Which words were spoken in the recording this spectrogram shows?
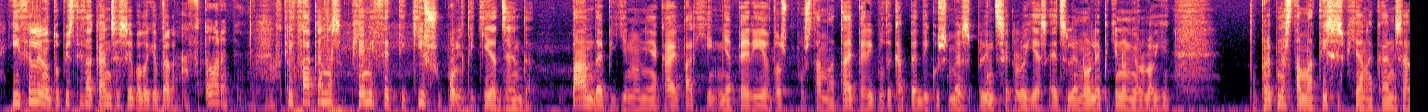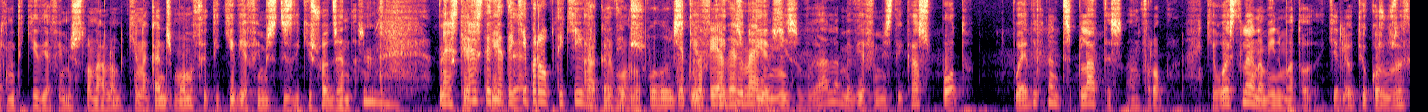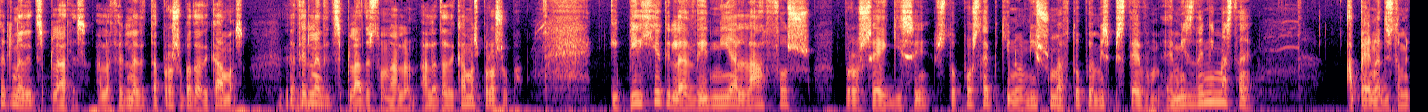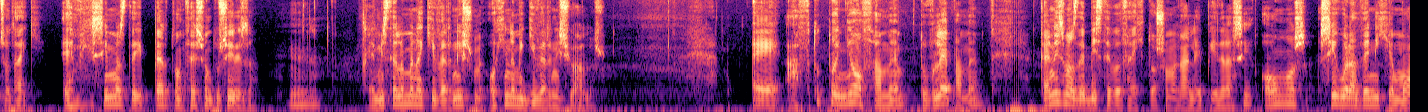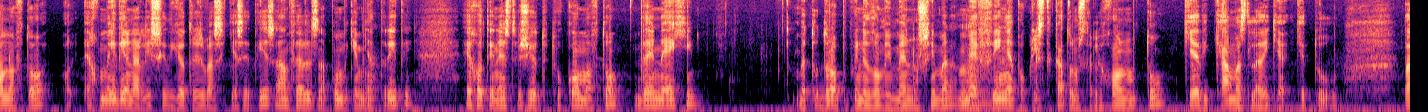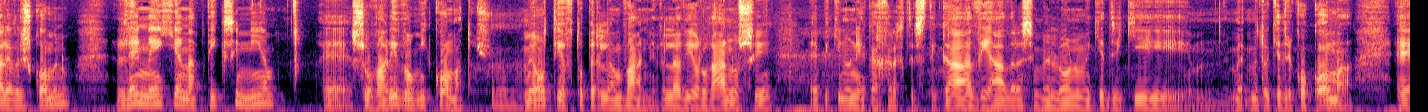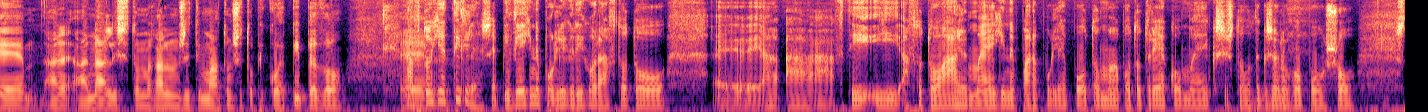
Ήθελε να του πεις τι θα κάνεις εσύ από εδώ και πέρα. Αυτό ρε παιδί. Τι θα έκανες, ποια είναι η θετική σου πολιτική ατζέντα πάντα επικοινωνιακά υπάρχει μια περίοδος που σταματάει περίπου 15-20 μέρες πριν τις εκλογές, έτσι λένε όλοι οι επικοινωνιολόγοι, που πρέπει να σταματήσεις πια να κάνεις αρνητική διαφήμιση στον άλλον και να κάνεις μόνο θετική διαφήμιση της δικής σου ατζέντας. Mm. Να εστιάσει τη θετική προοπτική, βέβαια, που, για την οποία δεσμεύει. ότι εμείς βγάλαμε διαφημιστικά σποτ που έδειχναν τις πλάτες ανθρώπων. Και εγώ έστειλα ένα μήνυμα τότε και λέω ότι ο κόσμος δεν θέλει να δει τις πλάτες, αλλά θέλει να δει τα πρόσωπα τα δικά μας. Δεν θέλει να δει τις πλάτες των άλλων, αλλά τα δικά μας πρόσωπα. Υπήρχε δηλαδή μία λάθος προσέγγιση στο πώς θα επικοινωνήσουμε αυτό που εμείς πιστεύουμε. Εμείς δεν είμαστε απέναντι στο Μητσοτάκι. Εμείς είμαστε υπέρ των θέσεων του ΣΥΡΙΖΑ. Mm. Εμείς θέλουμε να κυβερνήσουμε, όχι να μην κυβερνήσει ο άλλος. Ε, αυτό το νιώθαμε, το βλέπαμε. Κανείς μας δεν πίστευε ότι θα έχει τόσο μεγάλη επίδραση, όμως σίγουρα δεν είχε μόνο αυτό. Έχουμε ήδη αναλύσει δύο-τρεις βασικές αιτίες. Αν θέλεις να πούμε και μια τρίτη, έχω την αίσθηση ότι το κόμμα αυτό δεν έχει με τον τρόπο που είναι δομημένο σήμερα, με ευθύνη αποκλειστικά των στελεχών του και δικά μας δηλαδή και, και του παρευρισκόμενου, δεν έχει αναπτύξει μία ε, σοβαρή δομή κόμματος. Με ό,τι αυτό περιλαμβάνει. Δηλαδή οργάνωση, επικοινωνιακά χαρακτηριστικά, διάδραση μελών με, κεντρική, με, το κεντρικό κόμμα, ε, ανάλυση των μεγάλων ζητημάτων σε τοπικό επίπεδο. Ε, αυτό γιατί λες, επειδή έγινε πολύ γρήγορα αυτό το, ε, αυτή, η, αυτό το άλμα έγινε πάρα πολύ απότομα από το 3,6 στο δεν ξέρω εγώ πόσο.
